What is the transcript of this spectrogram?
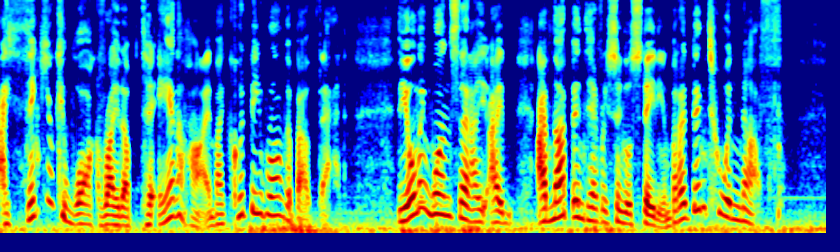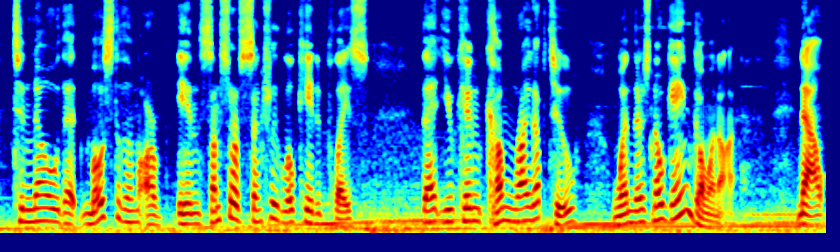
I think you can walk right up to Anaheim. I could be wrong about that. The only ones that I, I I've not been to every single stadium, but I've been to enough to know that most of them are in some sort of centrally located place that you can come right up to when there's no game going on. Now,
